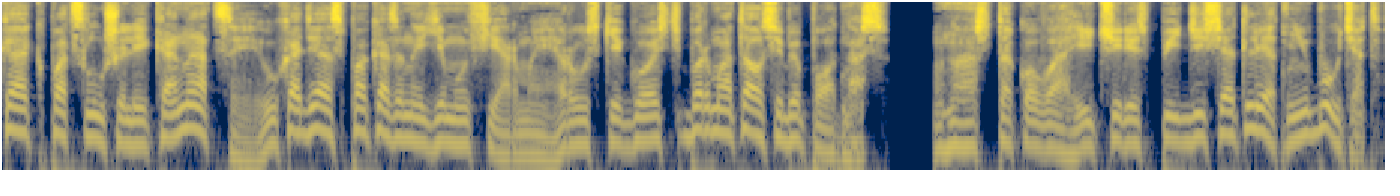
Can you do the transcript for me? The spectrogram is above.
Как подслушали канадцы, уходя с показанной ему фермы, русский гость бормотал себе под нос. «У нас такого и через пятьдесят лет не будет».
